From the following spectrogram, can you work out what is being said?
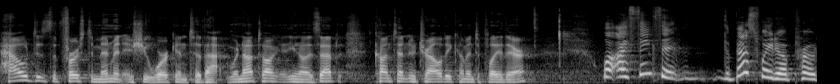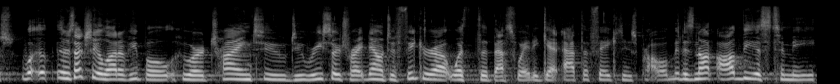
How does the First Amendment issue work into that? We're not talking, you know, is that content neutrality come into play there? Well, I think that the best way to approach well, there's actually a lot of people who are trying to do research right now to figure out what's the best way to get at the fake news problem. It is not obvious to me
